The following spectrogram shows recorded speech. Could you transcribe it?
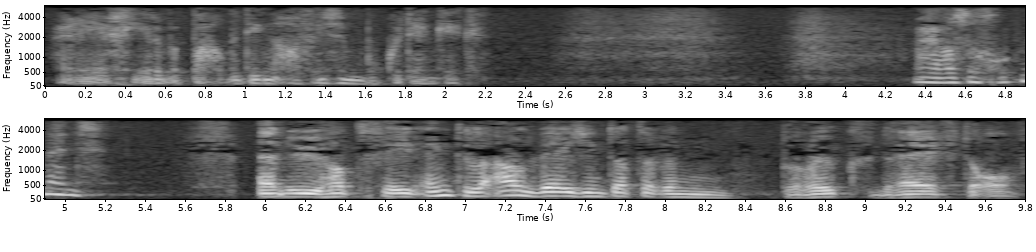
Hij reageerde bepaalde dingen af in zijn boeken, denk ik. Maar hij was een goed mens. En u had geen enkele aanwijzing dat er een breuk dreigde of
